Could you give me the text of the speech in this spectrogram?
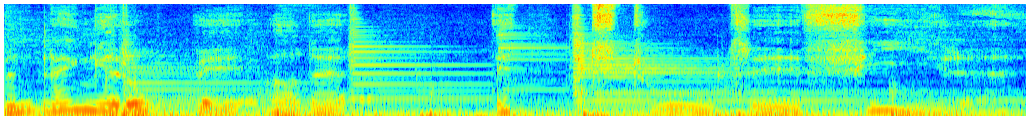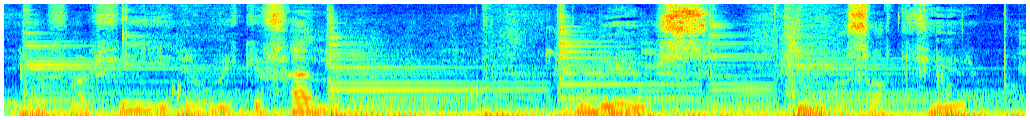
Men lenger oppe var det to, tre, fire, iallfall fire, om ikke fem, bolighus som var satt fyr på.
